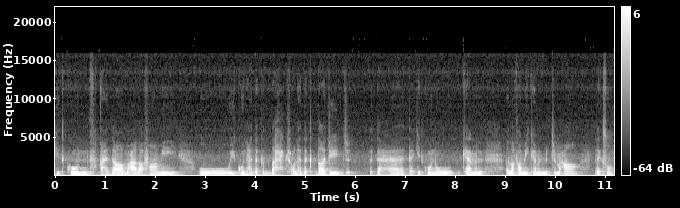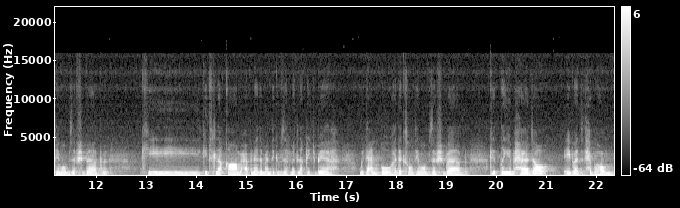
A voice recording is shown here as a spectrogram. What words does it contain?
كي تكون في قاعدة مع la famille ويكون هذاك الضحك شغل هذاك الضجيج تاع تاع كي تكونوا كامل la famille كامل متجمعة. داك sentiment بزاف شباب. كي كي تتلاقى مع بنادم عندك بزاف ما تلاقيت به. وتعنقوا هذاك sentiment بزاف شباب. كي طيب حاجة عباد تحبهم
